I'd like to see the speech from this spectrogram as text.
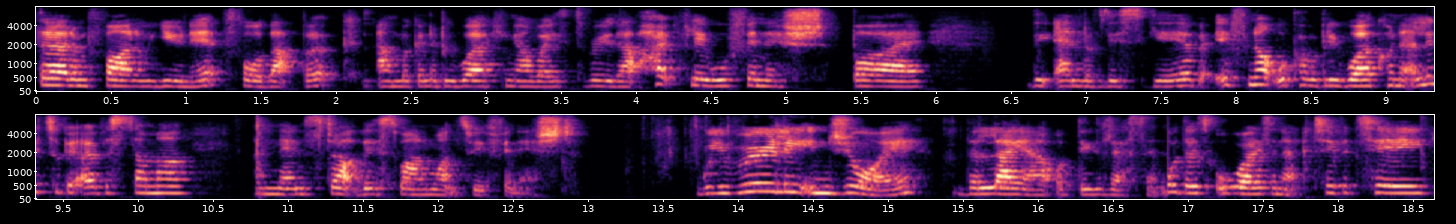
third and final unit for that book. And we're going to be working our way through that. Hopefully we'll finish by the end of this year. But if not, we'll probably work on it a little bit over summer and then start this one once we've finished. We really enjoy the layout of these lessons. There's always an activity,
